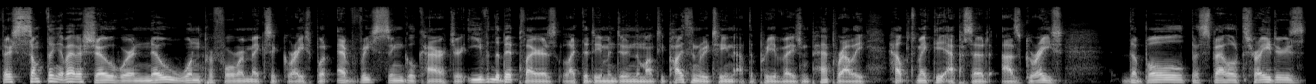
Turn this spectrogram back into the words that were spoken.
There's something about a show where no one performer makes it great, but every single character, even the bit players, like the demon doing the Monty Python routine at the pre-evasion pep rally, helped make the episode as great. The Bull, Bespelled Traders,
